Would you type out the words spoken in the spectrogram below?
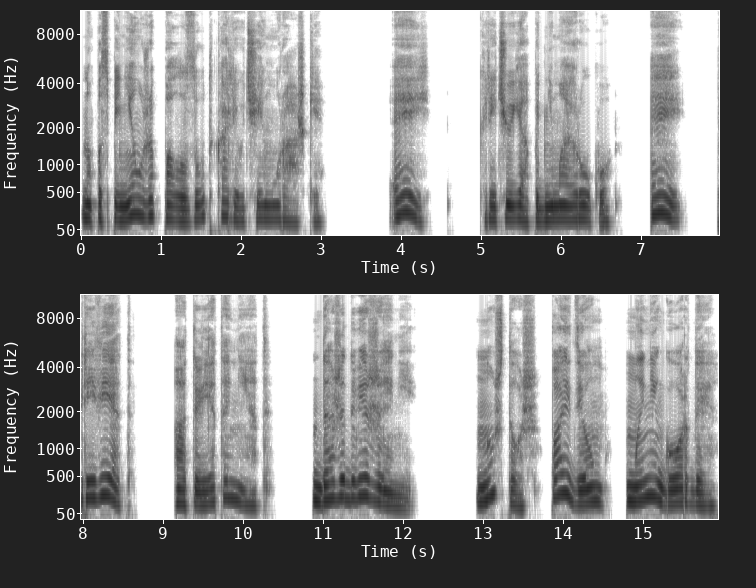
но по спине уже ползут колючие мурашки. «Эй!» — кричу я, поднимая руку. «Эй, привет!» Ответа нет. Даже движений. Ну что ж, пойдем, мы не гордые.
